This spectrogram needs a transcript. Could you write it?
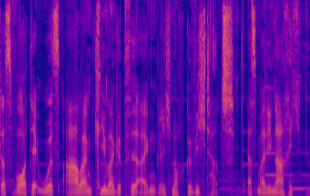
das Wort der USA beim Klimagipfel eigentlich noch Gewicht hat. Erstmal die Nachrichten.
